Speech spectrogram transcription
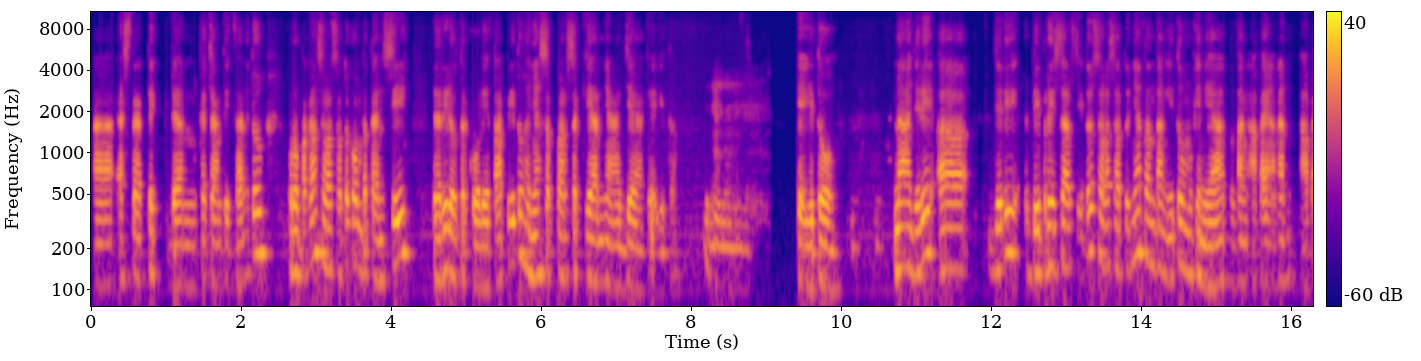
uh, estetik dan kecantikan itu merupakan salah satu kompetensi dari dokter kulit, tapi itu hanya sepersekiannya aja kayak gitu. Hmm. Kayak gitu. Nah, jadi uh, jadi deep research itu salah satunya tentang itu mungkin ya tentang apa yang akan apa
